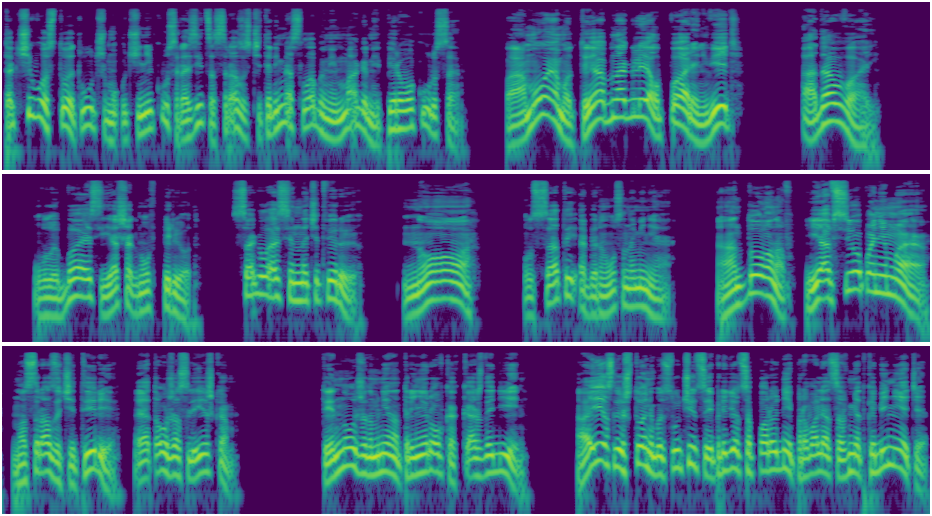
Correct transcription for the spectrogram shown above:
Так чего стоит лучшему ученику сразиться сразу с четырьмя слабыми магами первого курса? По-моему, ты обнаглел, парень, ведь... «А давай!» Улыбаясь, я шагнул вперед. «Согласен на четверых. Но...» Усатый обернулся на меня. «Антонов, я все понимаю, но сразу четыре — это уже слишком. Ты нужен мне на тренировках каждый день. А если что-нибудь случится и придется пару дней проваляться в медкабинете?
